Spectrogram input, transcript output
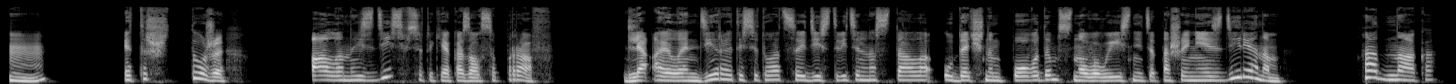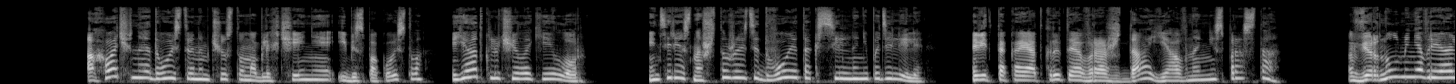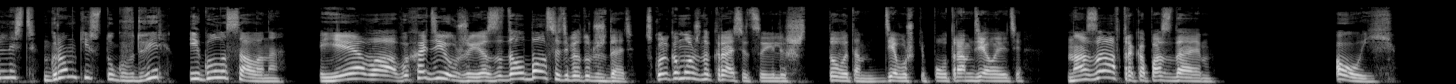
«Хм, это что же, Алан и здесь все-таки оказался прав?» Для Айландира эта ситуация действительно стала удачным поводом снова выяснить отношения с Дирианом? Однако, охваченная двойственным чувством облегчения и беспокойства, я отключила Кейлор. Интересно, что же эти двое так сильно не поделили? Ведь такая открытая вражда явно неспроста. Вернул меня в реальность громкий стук в дверь и голос Алана. «Ева, выходи уже, я задолбался тебя тут ждать. Сколько можно краситься или что вы там, девушки, по утрам делаете? На завтрак опоздаем». «Ой».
